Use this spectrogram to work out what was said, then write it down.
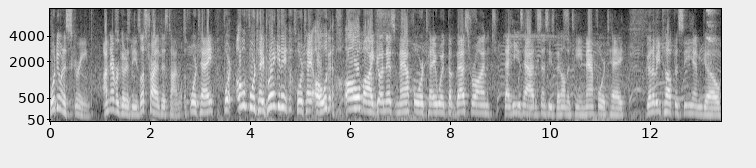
We're doing a screen. I'm never good at these. Let's try it this time. Forte. Fort. Oh, Forte breaking it. Forte. Oh, look at. Oh my goodness, Matt Forte with the best run that he's had since he's been on the team. Matt Forte. Gonna be tough to see him go.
